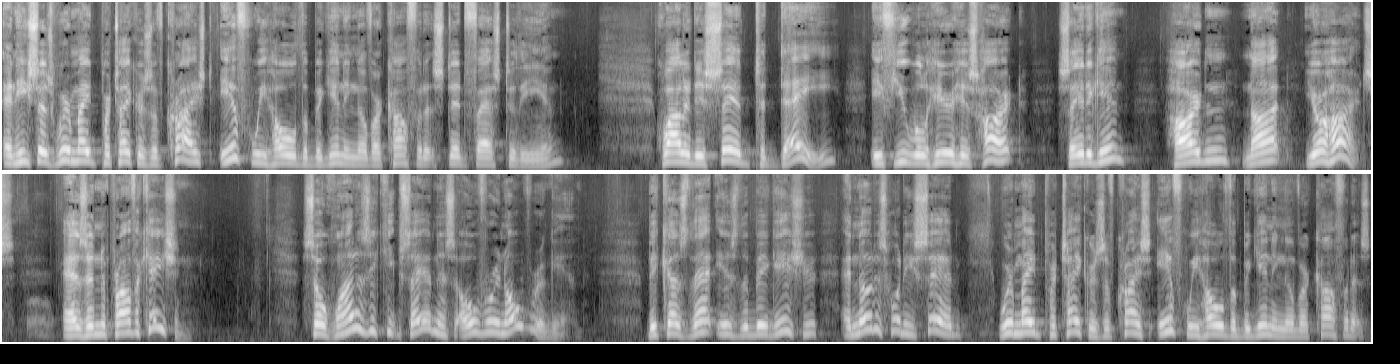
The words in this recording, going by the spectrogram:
And he says, We're made partakers of Christ if we hold the beginning of our confidence steadfast to the end. While it is said today, if you will hear his heart, say it again, harden not your hearts, as in the provocation. So, why does he keep saying this over and over again? Because that is the big issue. And notice what he said we're made partakers of Christ if we hold the beginning of our confidence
